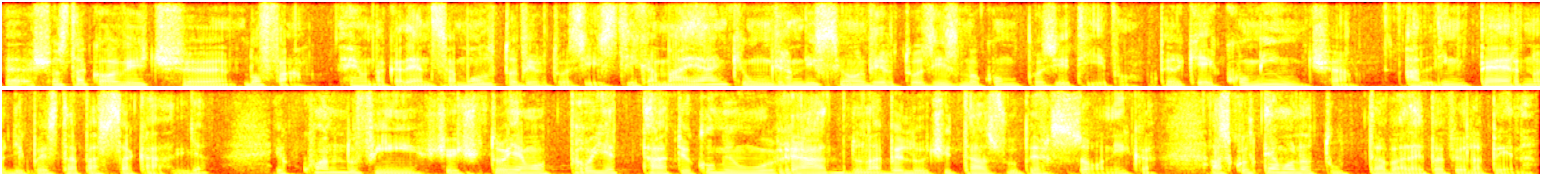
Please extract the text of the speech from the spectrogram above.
Eh, Shostakovich eh, lo fa, è una cadenza molto virtuosistica, ma è anche un grandissimo virtuosismo compositivo perché comincia all'interno di questa passacaglia e quando finisce ci troviamo proiettati come un rad, una velocità supersonica. Ascoltiamola tutta, vale proprio la pena.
